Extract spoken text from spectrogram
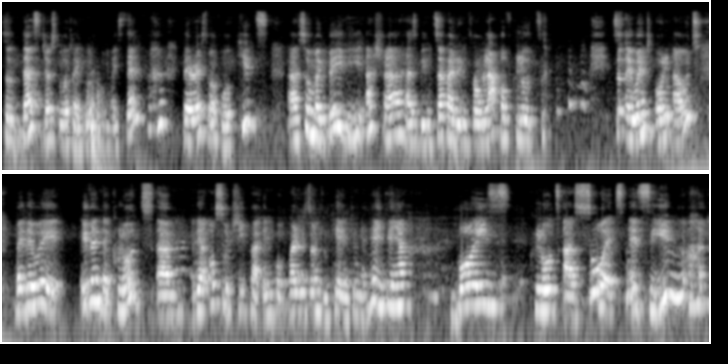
So that's just what I got for myself. the rest were for kids. Uh, so my baby Asha has been suffering from lack of clothes. so i went all out by the way even the clothes um, they are also cheaper in comparison to here in kenya. Here in kenya boys clothes are so expensive.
